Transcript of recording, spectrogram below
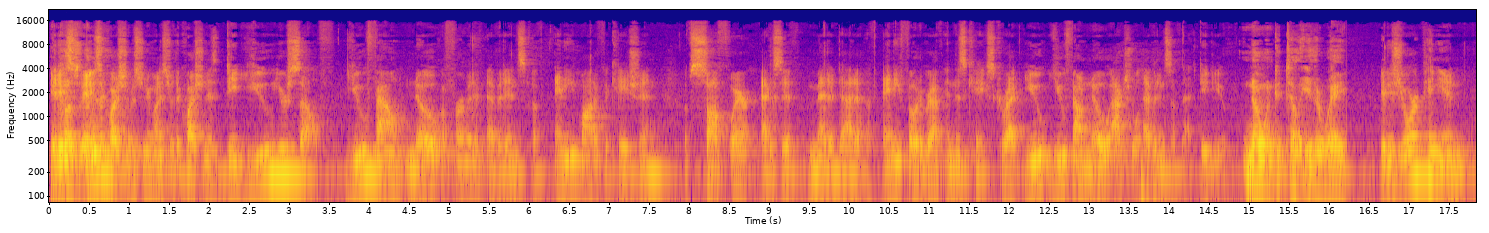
It is, it is a question, Mr. Neumeister. The question is, did you yourself, you found no affirmative evidence of any modification of software EXIF metadata of any photograph in this case, correct? You, you found no actual evidence of that, did you? No one could tell either way. It is your opinion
